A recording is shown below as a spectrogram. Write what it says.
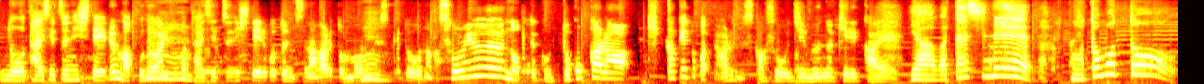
のを大切にしている、まあ、こだわりとか大切にしていることにつながると思うんですけど、なんかそういうのってこうどこからきっかけとかってあるんですか？そう自分の切り替え。いや、私ね、もともと、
